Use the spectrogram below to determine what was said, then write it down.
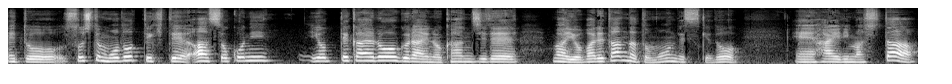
えっと、そして戻ってきてあそこに寄って帰ろうぐらいの感じで、まあ、呼ばれたんだと思うんですけどえー入りました。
